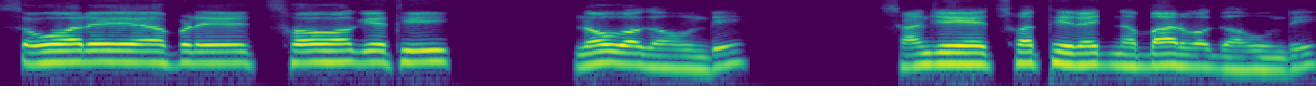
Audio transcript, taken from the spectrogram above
સવારે આપણે છ વાગ્યાથી નવ વાગ્યા સુધી, સાંજે છ થી રાતના બાર વાગ્યા સુધી.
